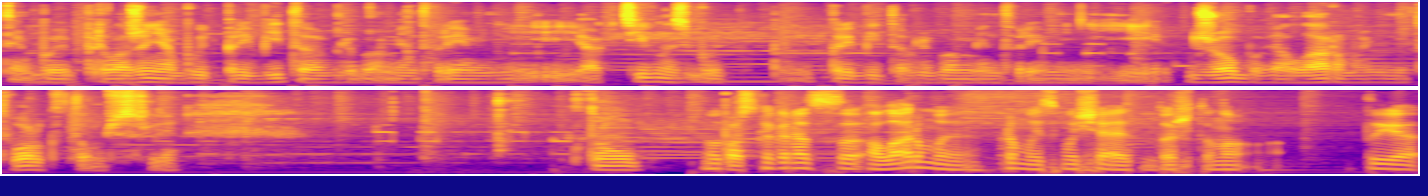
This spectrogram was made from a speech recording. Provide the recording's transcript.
как бы приложение будет прибито в любой момент времени, и активность будет прибита в любой момент времени, и джобы, и алармы, и нетворк в том числе. Ну, вот пос... как раз алармы, алармы смущают, то, что ну, ты,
